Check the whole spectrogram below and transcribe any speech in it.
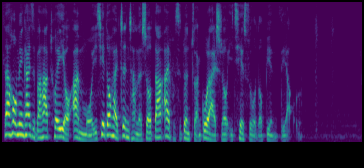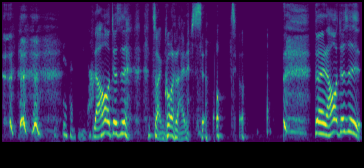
在后面开始帮他推油按摩，一切都还正常的时候，当艾普斯顿转过来的时候，一切所有都变掉了。变成？然后就是 转过来的时候就。对，然后就是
